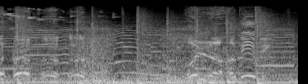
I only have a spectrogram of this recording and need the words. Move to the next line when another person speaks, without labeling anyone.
قول له حبيبي.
